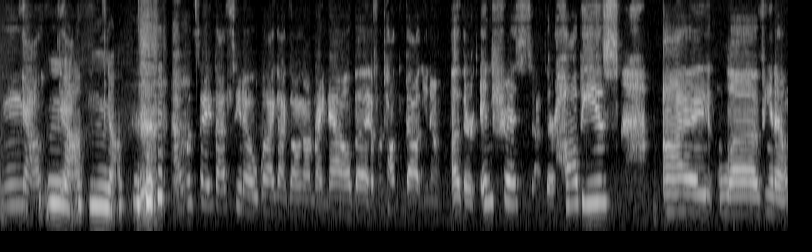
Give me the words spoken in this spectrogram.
Yeah. Yeah. Yeah. I would say that's, you know, what I got going on right now. But if we're talking about, you know, other interests, other hobbies, I love, you know,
